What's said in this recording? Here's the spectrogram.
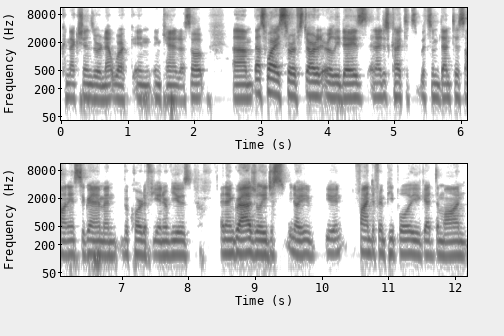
connections or network in in Canada. So um, that's why I sort of started early days, and I just connected with some dentists on Instagram and recorded a few interviews, and then gradually just you know you you find different people, you get them on,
